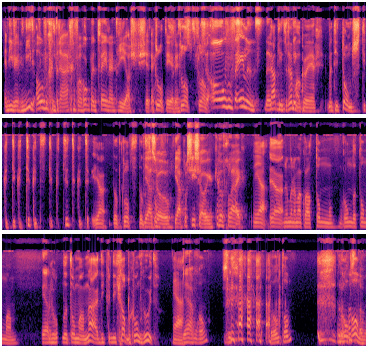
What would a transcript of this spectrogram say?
En die werd niet overgedragen van Rockband 2 naar 3 als je shit exporteerde. klopt, klopt. Zo vervelend. Gaat die drum ook weer? Met die toms. Ja, dat klopt. Dat Ja, zo. Ja, precies zo. Ik ken het gelijk. Ja, Ja. ze noemen hem ook wel Tom, Ronde Tomman. Ja, Ronde Tomman. Nou, die, die grap begon goed. Ja, Ja. Tom Ron. Precies. Rondom. Het Rondom.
